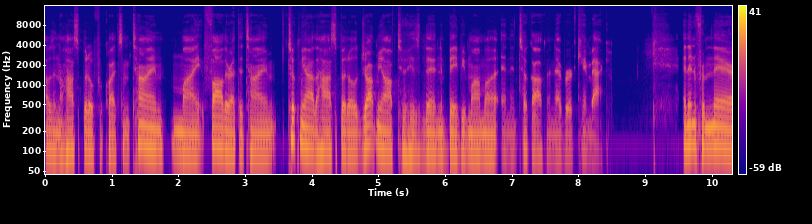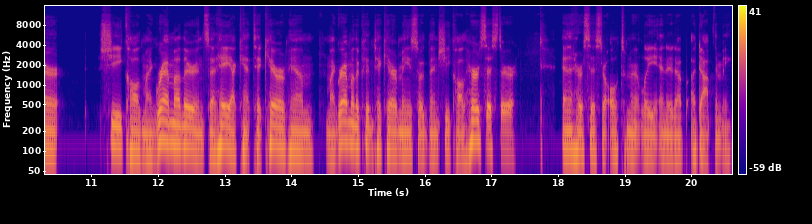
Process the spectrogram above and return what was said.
I was in the hospital for quite some time. My father at the time took me out of the hospital, dropped me off to his then baby mama, and then took off and never came back. And then from there, she called my grandmother and said, Hey, I can't take care of him. My grandmother couldn't take care of me. So then she called her sister, and then her sister ultimately ended up adopting me.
